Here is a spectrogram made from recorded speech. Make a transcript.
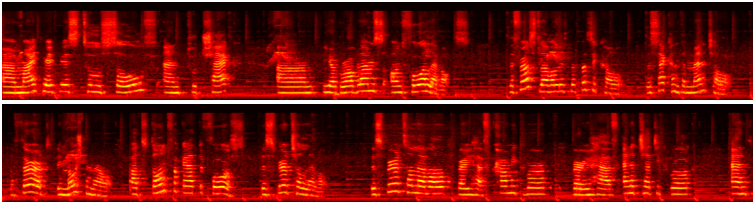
Uh, my tip is to solve and to check um, your problems on four levels. The first level is the physical, the second, the mental, the third, emotional, but don't forget the fourth, the spiritual level. The spiritual level where you have karmic work, where you have energetic work, and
